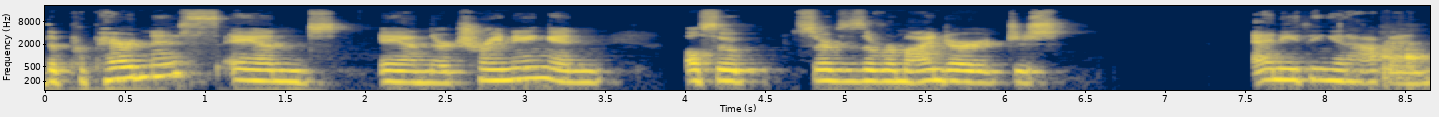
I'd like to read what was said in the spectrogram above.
the preparedness and and their training and also serves as a reminder just anything can happen.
